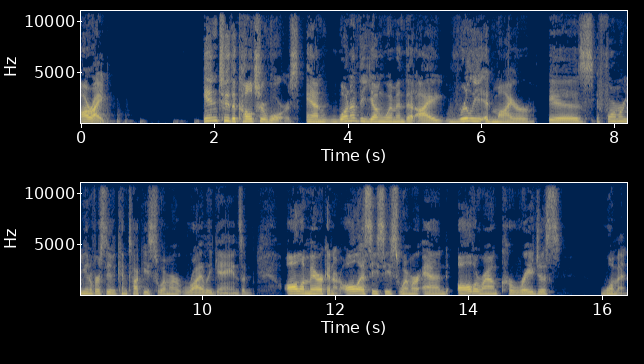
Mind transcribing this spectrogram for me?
All right. Into the culture wars. And one of the young women that I really admire is former University of Kentucky swimmer Riley Gaines, an all American, an all SEC swimmer, and all around courageous woman.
